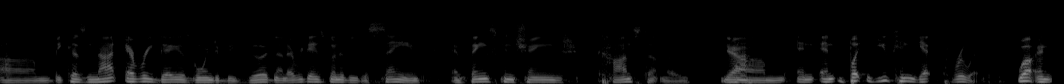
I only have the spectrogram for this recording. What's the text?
um, because not every day is going to be good. Not every day is going to be the same, and things can change constantly. Yeah. Um, and and but you can get through it. Well, and,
